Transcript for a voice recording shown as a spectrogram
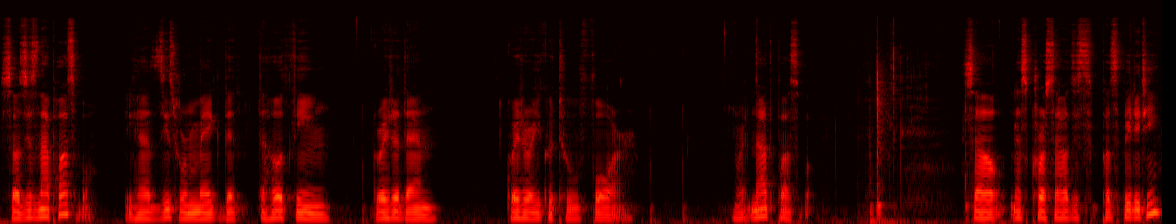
so this is not possible because this will make the, the whole thing greater than, greater or equal to 4. Right, not possible. So let's cross out this possibility.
